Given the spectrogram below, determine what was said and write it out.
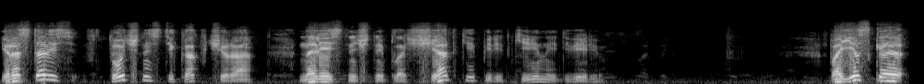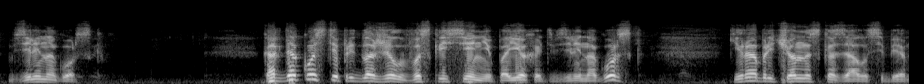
И расстались в точности, как вчера, на лестничной площадке перед Кириной дверью. Поездка в Зеленогорск. Когда Костя предложил в воскресенье поехать в Зеленогорск, Кира обреченно сказала себе:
